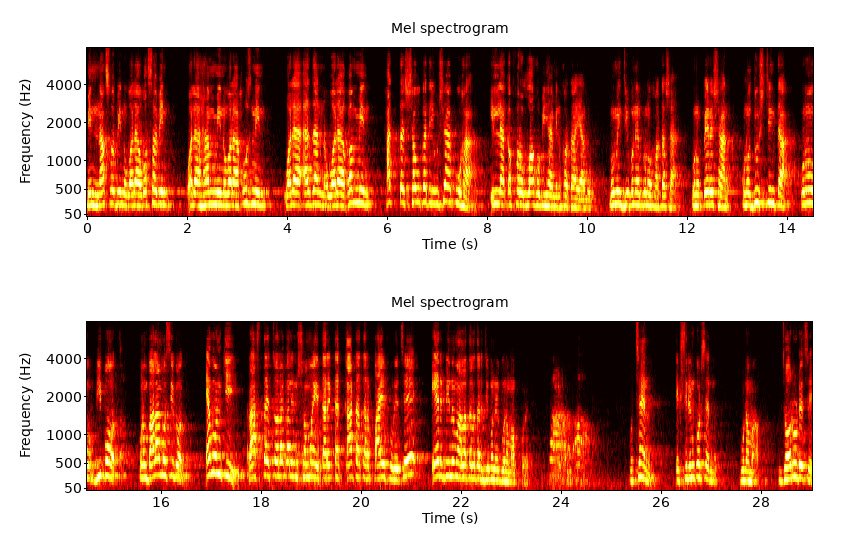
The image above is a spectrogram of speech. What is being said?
মিন নাসবিন ওয়ালা ওয়াসাবিন, ওয়ালা হাম্মিন ওয়ালা হুজনিন, ওয়ালা আযান ওয়ালা গাম্মিন, হাত্তা শাওকাতি ইউশাকুহা। ইল্লা কাফারাল্লাহু বিহা মিন খতায়াহু। মুমিন জীবনের কোনো হতাশা, কোনো পেরেশান, কোনো দুশ্চিন্তা, কোনো বিপদ, কোনো বালা মুসিবত, এমনকি রাস্তায় চলাকালীন সময়ে তার একটা কাটা তার পায়ে পড়েছে, এর বিনিময়ে আল্লাহ তাআলা তার জীবনের গুনাহ মাফ করে বুঝছেন? অ্যাক্সিডেন্ট করছেন গুনা মাফ। জ্বর উঠেছে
